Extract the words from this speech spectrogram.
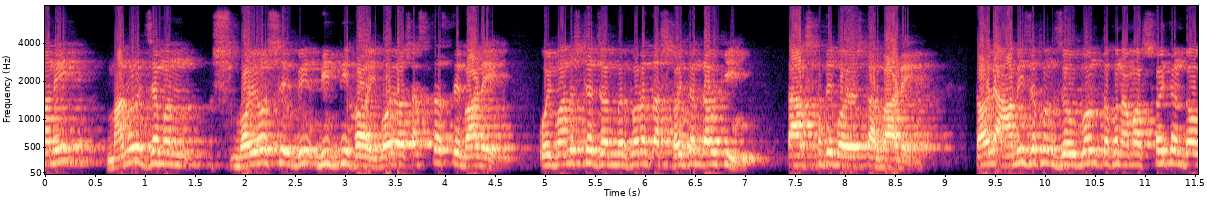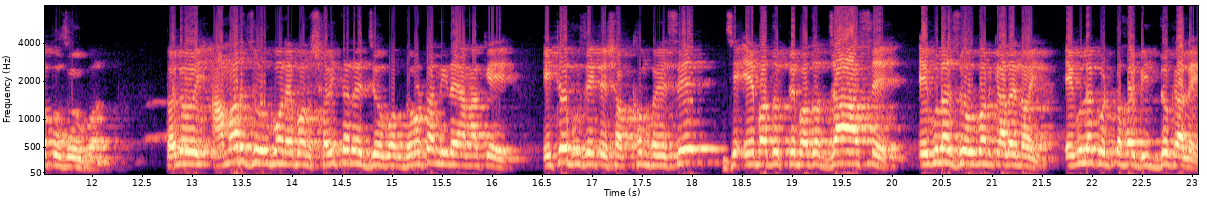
মানে মানুষ যেমন বয়সে বৃদ্ধি হয়, বয়স আস্তে আস্তে বাড়ে, ওই মানুষটা জন্মের পরে তার শয়তানটাও কি? তার সাথে বয়স তার বাড়ে। তাহলে আমি যখন যৌবন, তখন আমার শয়তানটাও তো যৌবন। তাহলে ওই আমার যৌবন এবং শয়তানের যৌবন দুটোটা মিলে আমাকে এটা বুঝাইতে সক্ষম হয়েছে যে এবাদত টেবাদত যা আছে, এগুলা যৌবন কালে নয়, এগুলা করতে হয় বৃদ্ধকালে।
